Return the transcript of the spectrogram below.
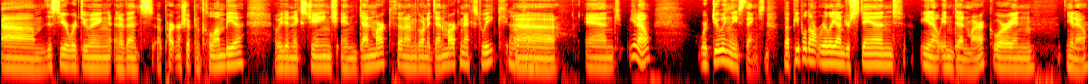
Um, this year we're doing an event, a partnership in Colombia. We did an exchange in Denmark. That I'm going to Denmark next week. Uh, and you know, we're doing these things, but people don't really understand. You know, in Denmark or in you know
